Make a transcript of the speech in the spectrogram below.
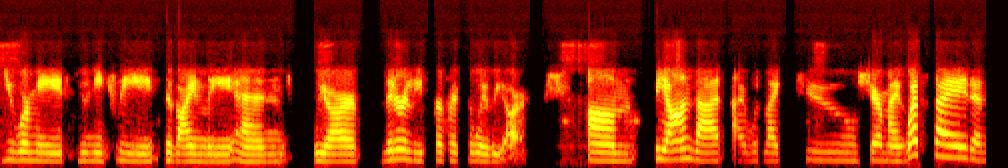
you were made uniquely, divinely, and we are literally perfect the way we are. Um, beyond that, I would like to share my website, and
